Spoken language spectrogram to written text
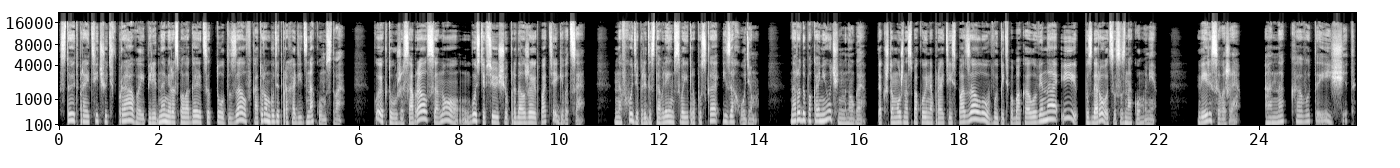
Стоит пройти чуть вправо, и перед нами располагается тот зал, в котором будет проходить знакомство. Кое-кто уже собрался, но гости все еще продолжают подтягиваться. На входе предоставляем свои пропуска и заходим. Народу пока не очень много, так что можно спокойно пройтись по залу, выпить по бокалу вина и поздороваться со знакомыми. Вересова же. Она кого-то ищет.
